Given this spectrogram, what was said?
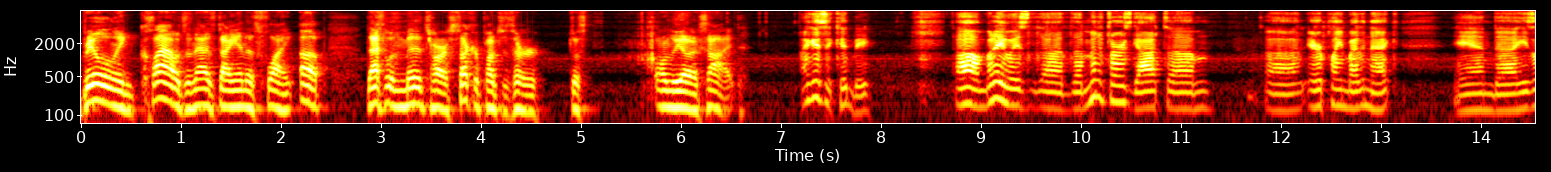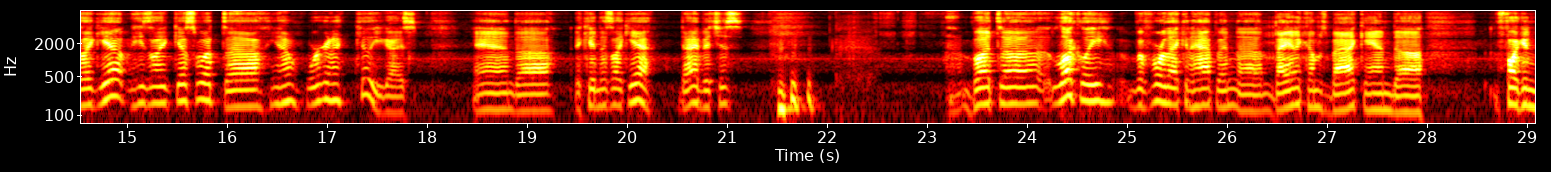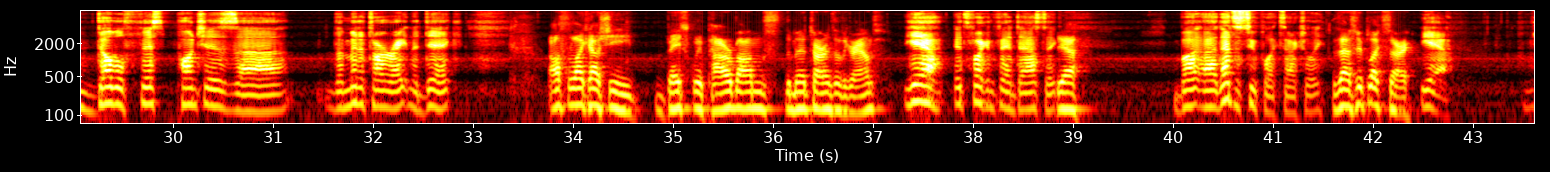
billowing clouds. And as Diana's flying up, that's when Minotaur sucker punches her just on the other side. I guess it could be. Um, but anyways, uh, the Minotaur's got um, uh, airplane by the neck, and uh, he's like, "Yep." He's like, "Guess what? Uh, you know, we're gonna kill you guys." And uh, Echidna's like, "Yeah, die, bitches." but uh, luckily, before that can happen, um, Diana comes back and uh, fucking double fist punches uh, the Minotaur right in the dick. I also like how she basically power bombs the Minotaur into the ground. Yeah, it's fucking fantastic. Yeah, But uh, that's a suplex, actually. is that a suplex? Sorry. Yeah.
